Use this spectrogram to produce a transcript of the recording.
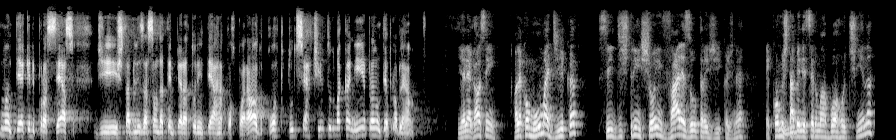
manter aquele processo de estabilização da temperatura interna corporal, do corpo, tudo certinho, tudo bacaninha, para não ter problema. E é legal assim, olha como uma dica se destrinchou em várias outras dicas, né? É como uhum. estabelecer uma boa rotina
